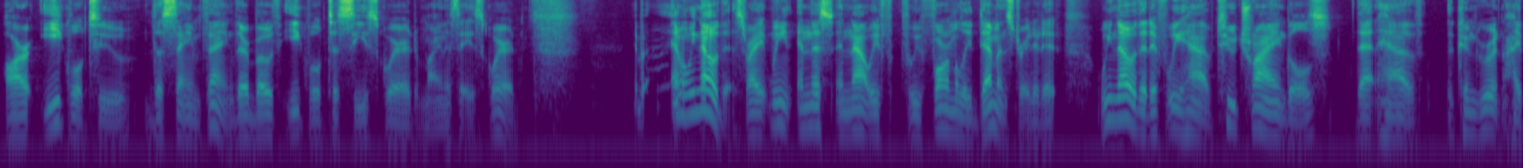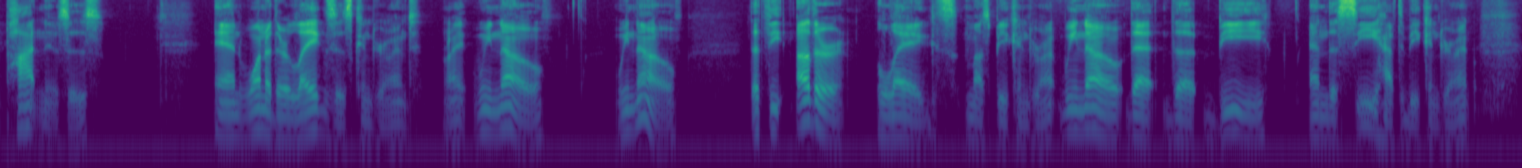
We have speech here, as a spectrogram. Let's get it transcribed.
are equal to the same thing. They're both equal to c squared minus a squared. And we know this, right? We and this and now we've we formally demonstrated it. We know that if we have two triangles that have congruent hypotenuses, and one of their legs is congruent, right? We know, we know that the other legs must be congruent. We know that the B and the C have to be congruent.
